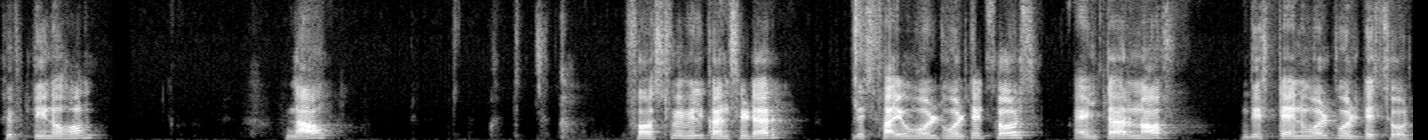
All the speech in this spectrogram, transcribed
15 ohm. Now, first we will consider this 5 volt voltage source and turn off this 10 volt voltage source.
